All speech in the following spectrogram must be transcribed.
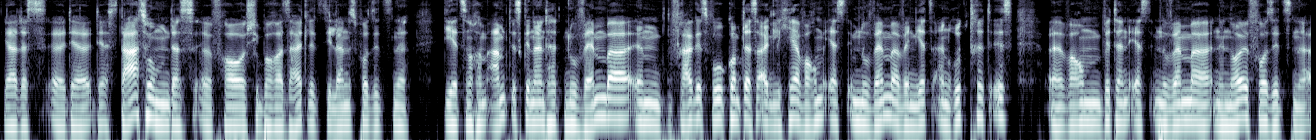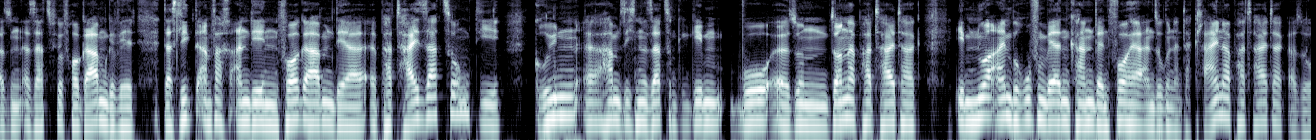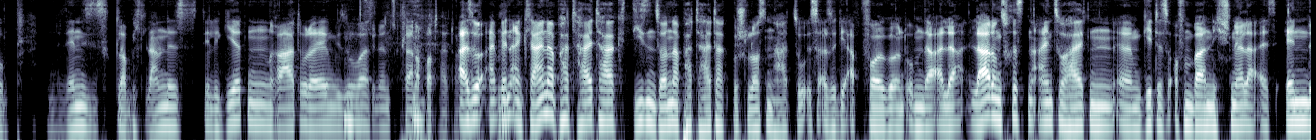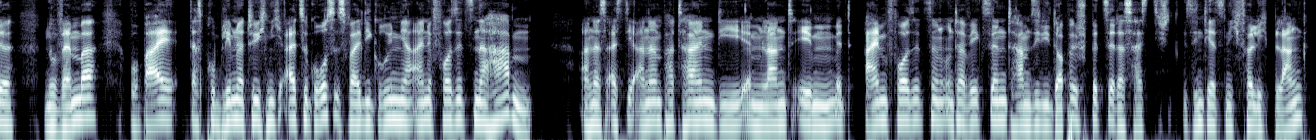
ja, das, äh, der, das Datum, das äh, Frau Schibora-Seidlitz, die Landesvorsitzende, die jetzt noch im Amt ist, genannt hat, November. Ähm, die Frage ist, wo kommt das eigentlich her? Warum erst im November, wenn jetzt ein Rücktritt ist? Äh, warum wird dann erst im November eine neue Vorsitzende, also ein Ersatz für Frau Gaben gewählt? Das liegt einfach an den Vorgaben der äh, Parteisatzung. Die Grünen äh, haben sich eine Satzung gegeben, wo äh, so ein Sonderparteitag eben nur einberufen werden kann, wenn vorher ein sogenannter kleiner Parteitag, also nennen sie es, glaube ich, Landesdelegiertenrat oder irgendwie hm, sowas. Sie kleiner Parteitag. Also wenn ein kleiner Parteitag diesen Sonderparteitag beschlossen hat, so ist also die Abfolge und um da alle Ladungsfristen einzuhalten, ähm, geht es offenbar nicht schneller als Ende November. Wobei das Problem natürlich nicht allzu groß ist, weil die Grünen ja eine Vorsitzende haben. Anders als die anderen Parteien, die im Land eben mit einem Vorsitzenden unterwegs sind, haben sie die Doppelspitze. Das heißt, die sind jetzt nicht völlig blank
